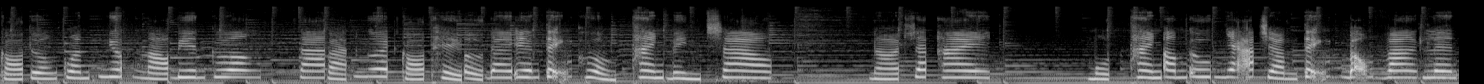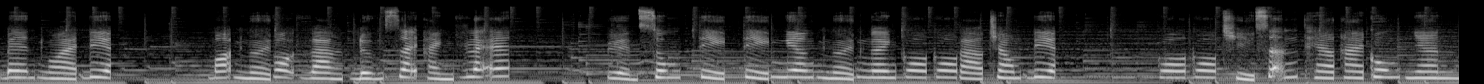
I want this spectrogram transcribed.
có tướng quân nhượng máu biên cương, ta và ngươi có thể ở đây yên tĩnh hưởng thanh bình sao? Nói rất hay. Một thanh âm ưu nhã trầm tĩnh bỗng vang lên bên ngoài điện. Mọi người vội vàng đứng dậy hành lễ. Uyển sung tỉ tỉ nghiêng người nghênh cô cô vào trong điện. Cô cô chỉ dẫn theo hai cung nhân,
